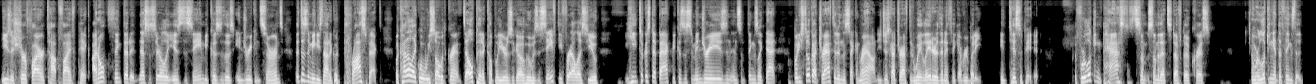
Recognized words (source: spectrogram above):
he's a surefire top five pick. I don't think that it necessarily is the same because of those injury concerns. That doesn't mean he's not a good prospect, but kind of like what we saw with Grant Delpit a couple years ago, who was a safety for LSU, he took a step back because of some injuries and, and some things like that, but he still got drafted in the second round. He just got drafted way later than I think everybody anticipated. If we're looking past some some of that stuff though, Chris, and we're looking at the things that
